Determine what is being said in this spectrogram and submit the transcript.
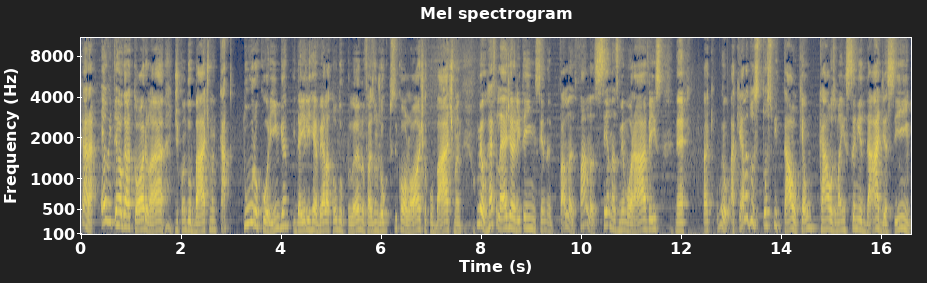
cara, é o interrogatório lá de quando o Batman captura o Coringa, e daí ele revela todo o plano, faz um jogo psicológico com o Batman. O meu, Heath Ledger ali tem cena, fala, fala cenas memoráveis, né? Meu, aquela do, do, hospital, que é um caos, uma insanidade, assim,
